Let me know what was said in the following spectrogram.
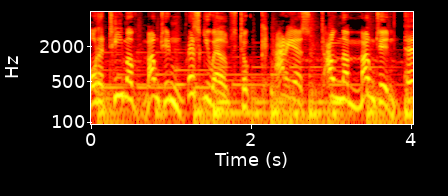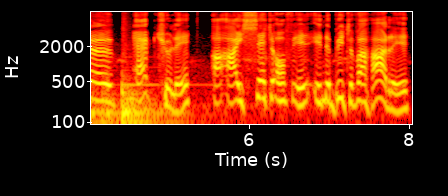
Or a team of mountain rescue elves to carry us down the mountain? Uh, actually, I, I set off in, in a bit of a hurry,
